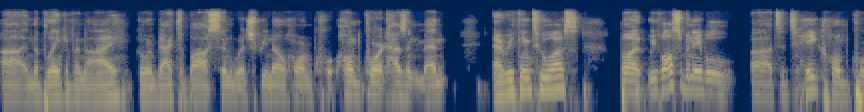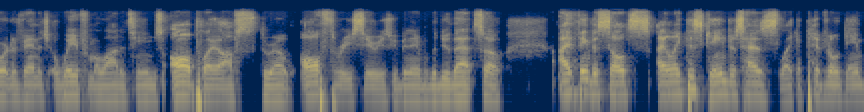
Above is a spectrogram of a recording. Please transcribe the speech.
uh, in the blink of an eye, going back to Boston, which we know home, home court hasn't meant everything to us. But we've also been able uh, to take home court advantage away from a lot of teams all playoffs throughout all three series. We've been able to do that. So I think the Celts, I like this game just has like a pivotal game,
